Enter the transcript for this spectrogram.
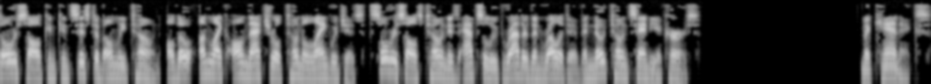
Solresol can consist of only tone, although, unlike all natural tonal languages, Solresol's tone is absolute rather than relative and no tone sandhi occurs. Mechanics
